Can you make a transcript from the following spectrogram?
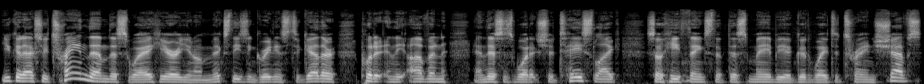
you could actually train them this way. Here, you know, mix these ingredients together, put it in the oven, and this is what it should taste like. So he thinks that this may be a good way to train chefs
